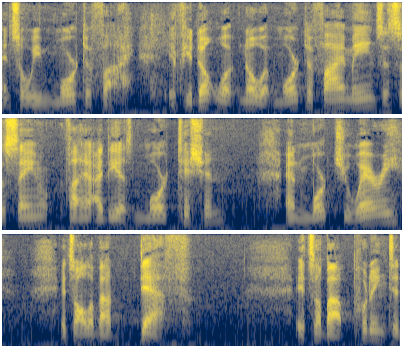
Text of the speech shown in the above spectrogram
And so we mortify. If you don't know what mortify means, it's the same idea as mortician and mortuary. It's all about death. It's about putting to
